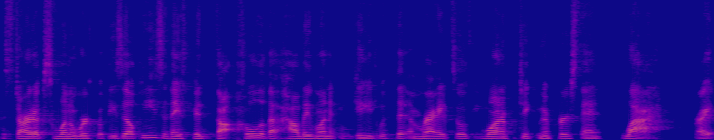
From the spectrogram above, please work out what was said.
the startups want to work with these LPs and they've been thoughtful about how they want to engage with them, right? So if you want a particular person, why, right?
